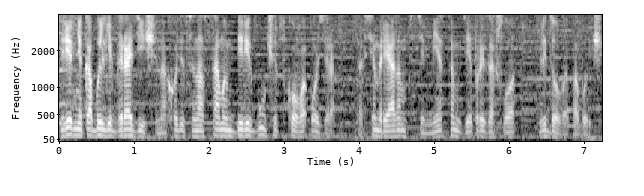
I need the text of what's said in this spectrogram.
Деревня Кобылье Городище находится на самом берегу Чудского озера, совсем рядом с тем местом, где произошло ледовое побоище.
